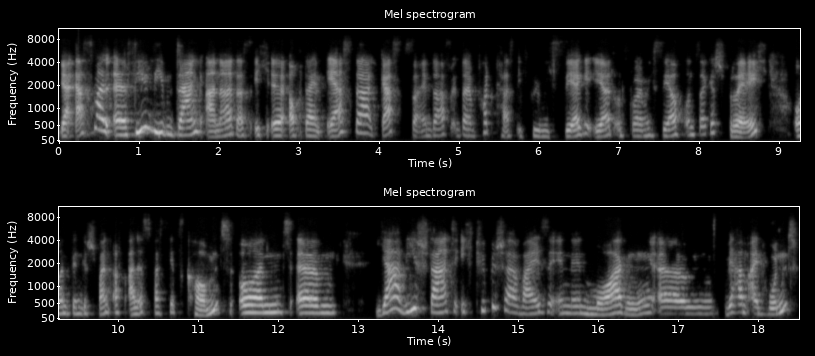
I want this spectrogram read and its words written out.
Ja, erstmal äh, vielen lieben Dank, Anna, dass ich äh, auch dein erster Gast sein darf in deinem Podcast. Ich fühle mich sehr geehrt und freue mich sehr auf unser Gespräch und bin gespannt auf alles, was jetzt kommt. Und ähm, ja, wie starte ich typischerweise in den Morgen? Ähm, wir haben einen Hund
